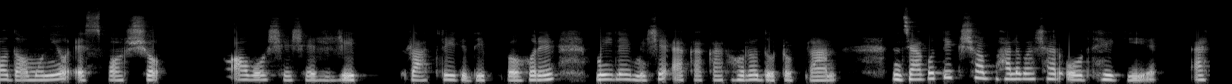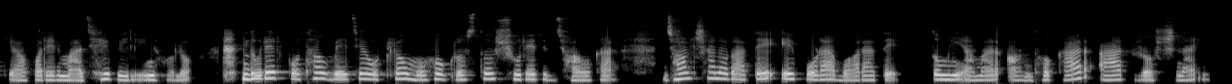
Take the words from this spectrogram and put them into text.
অদমনীয় স্পর্শ। অবশেষের রিত- রাত্রির দ্বীপ প্রহরে মিলে মিশে একাকার হলো দুটো প্রাণ। জাগতিক সব ভালোবাসার ঊর্ধ্বে গিয়ে একে অপরের মাঝে বিলীন হলো। দূরের কোথাও বেজে উঠল মোহগ্রস্ত সুরের ঝঙ্কার ঝলসানো রাতে এ পোড়া বরাতে, তুমি আমার অন্ধকার আর রোশনাই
